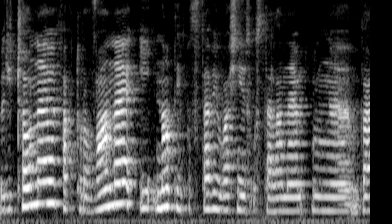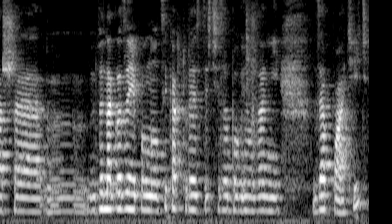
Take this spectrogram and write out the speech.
liczone, fakturowane i na tej podstawie właśnie jest ustalane mm, Wasze mm, wynagrodzenie pełnomocnika, które jesteście zobowiązani zapłacić.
